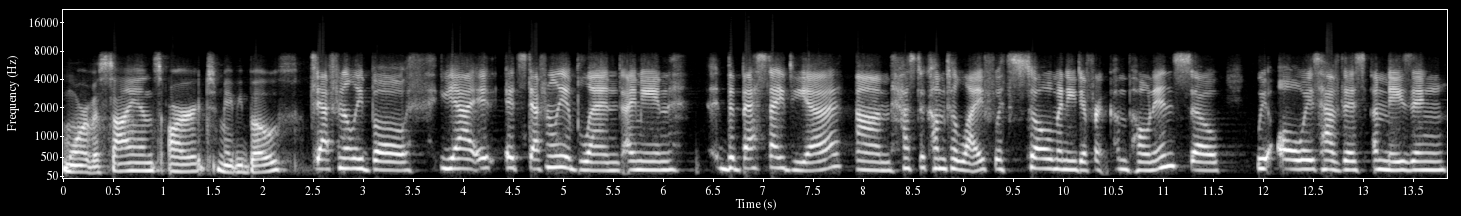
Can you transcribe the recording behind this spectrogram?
more of a science, art, maybe both? Definitely both. Yeah, it, it's definitely a blend. I mean, the best idea um, has to come to life with so many different components. So we always have this amazing,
